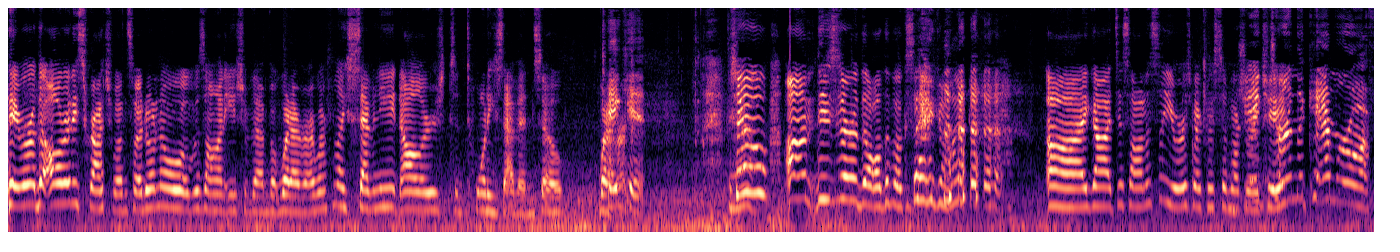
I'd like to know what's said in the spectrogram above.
they were the already scratched ones, so I don't know what was on each of them, but whatever. I went from like seventy-eight dollars to twenty-seven. So whatever. Take it. So um, these are the, all the books that I got. Uh, I got Dishonestly Yours by Krista Jake, McRitchie. turn the camera off.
